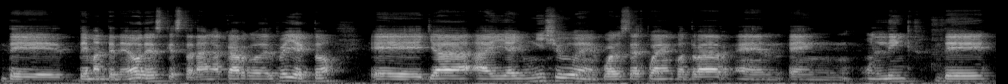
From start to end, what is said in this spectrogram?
de, mantenedores que estarán a cargo del proyecto. Eh, ya ahí hay un issue en el cual ustedes pueden encontrar en, en un link de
